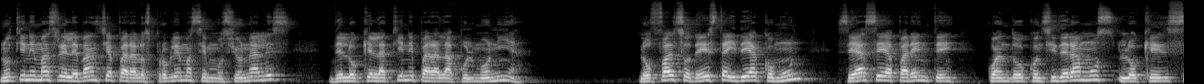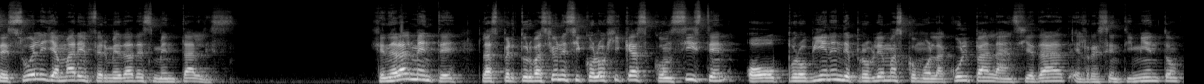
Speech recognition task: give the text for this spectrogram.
no tiene más relevancia para los problemas emocionales de lo que la tiene para la pulmonía. Lo falso de esta idea común se hace aparente cuando consideramos lo que se suele llamar enfermedades mentales. Generalmente, las perturbaciones psicológicas consisten o provienen de problemas como la culpa, la ansiedad, el resentimiento,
